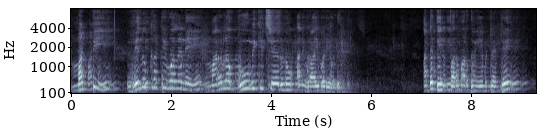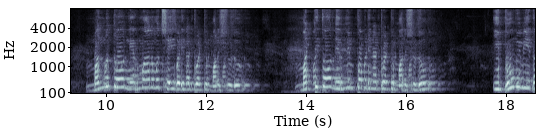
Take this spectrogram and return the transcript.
మట్టి వెనుకటి వలనే మరల భూమికి చేరును అని వ్రాయబడి ఉంది. అంటే దీని పరమార్థం ఏమిటంటే మన్నుతో నిర్మాణము చేయబడినటువంటి మనుషుడు మట్టితో నిర్మింపబడినటువంటి మనుషుడు ఈ భూమి మీద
